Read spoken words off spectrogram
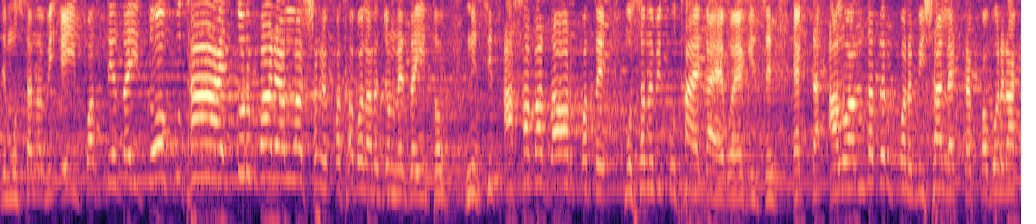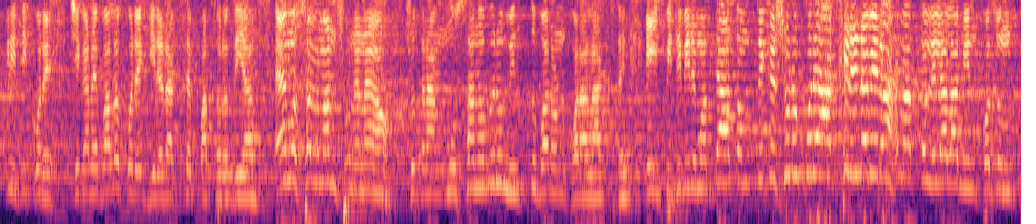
যে মুসা নবী এই পথ দিয়ে যাইতো, কোথায়? তোর বারে আল্লাহর সঙ্গে কথা বলার জন্য যাইতো। নিশ্চিত আশাবাদ যাওয়ার পথে মুসা নবী কোথায় গায়েব হয়ে গেছে? একটা আলো আন্দাজের পর বিশাল একটা কবরের আকৃতি করে সেখানে ভালো করে ঘিরে রাখছে পাথর দিয়া। এ মুসলমান, শুনে নাও, সুতরাং মুসা নবীরও মৃত্যুবরণ করা লাগছে। এই পৃথিবীর মধ্যে আদম থেকে শুরু করে আখিরি নবী রাহমাতুল্লিল আলামিন পর্যন্ত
